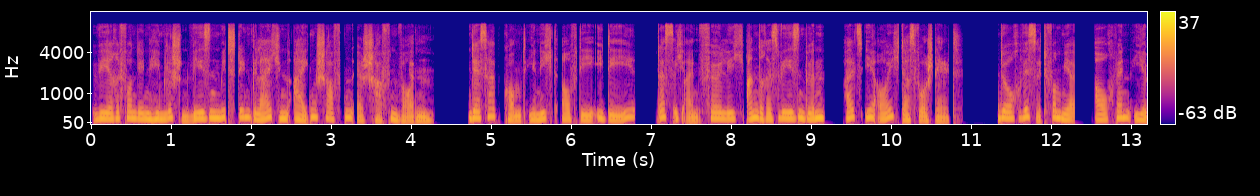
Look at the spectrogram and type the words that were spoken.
wäre von den himmlischen Wesen mit den gleichen Eigenschaften erschaffen worden. Deshalb kommt ihr nicht auf die Idee, dass ich ein völlig anderes Wesen bin, als ihr euch das vorstellt. Doch wisset von mir, auch wenn ihr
